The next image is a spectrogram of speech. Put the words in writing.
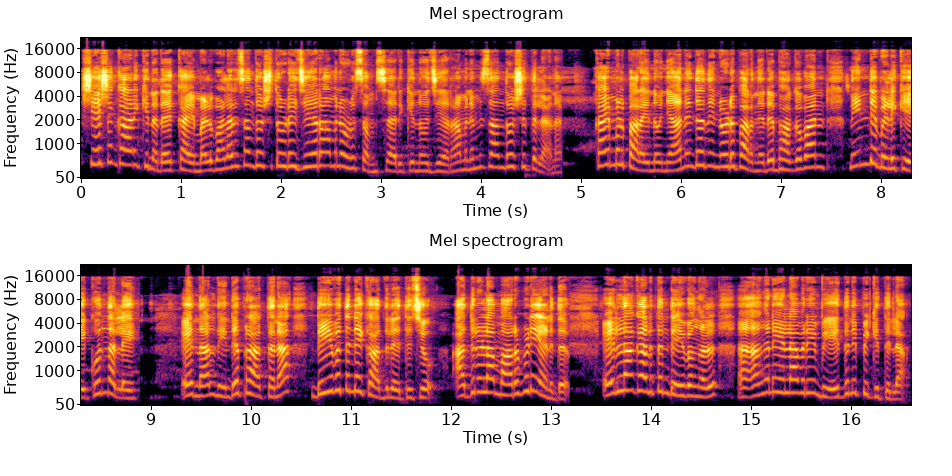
ശേഷം കാണിക്കുന്നത് കൈമൾ വളരെ സന്തോഷത്തോടെ ജയറാമനോട് സംസാരിക്കുന്നു. ജയറാമനും സന്തോഷത്തിലാണ്. കൈമൾ പറയുന്നു ഞാൻ എന്താ നിന്നോട് പറഞ്ഞത്? ഭഗവാൻ നിന്റെ വിളി കേൾക്കുന്നല്ലേ? എന്നാൽ നിന്റെ പ്രാർത്ഥന ദൈവത്തിന്റെ കാതിലെത്തിച്ചു അതിനുള്ള മറുപടിയാണിത്. എല്ലാ കാലത്തും ദൈവങ്ങൾ അങ്ങനെ എല്ലാവരെയും വേദനിപ്പിക്കത്തില്ല.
